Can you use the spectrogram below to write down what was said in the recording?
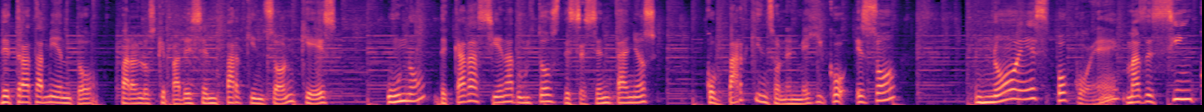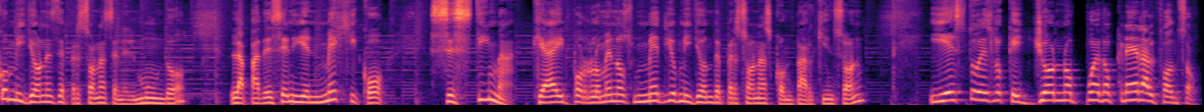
de tratamiento para los que padecen Parkinson, que es uno de cada 100 adultos de 60 años con Parkinson en México. Eso no es poco, ¿eh? Más de 5 millones de personas en el mundo la padecen y en México se estima que hay por lo menos medio millón de personas con Parkinson. Y esto es lo que yo no puedo creer, Alfonso.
